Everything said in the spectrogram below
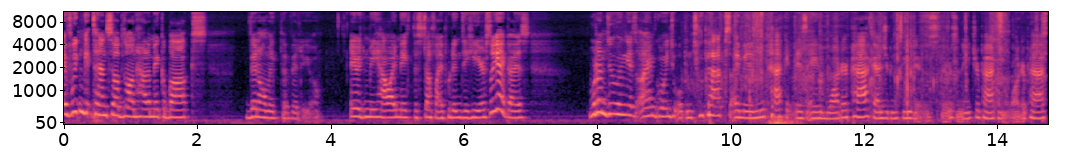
if we can get 10 subs on how to make a box, then I'll make the video. It would be how I make the stuff I put into here. So yeah, guys, what I'm doing is I'm going to open two packs. I made a new pack. It is a water pack. As you can see, there's there's a nature pack and the water pack.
